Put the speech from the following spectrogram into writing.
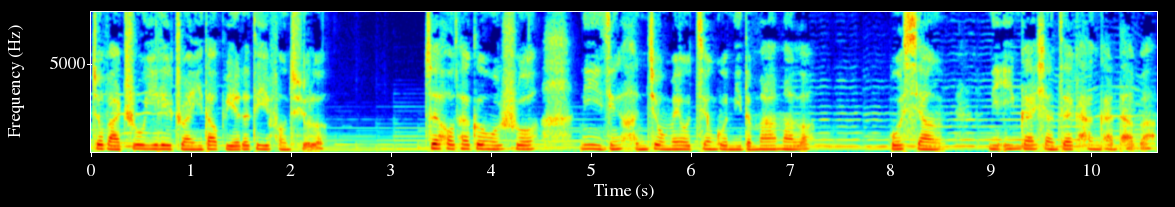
就把注意力转移到别的地方去了。最后，他跟我说：“你已经很久没有见过你的妈妈了，我想你应该想再看看她吧。”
